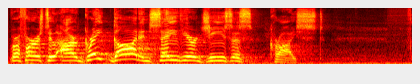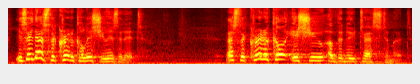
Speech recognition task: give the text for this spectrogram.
refers to our great God and Savior Jesus Christ. You see, that's the critical issue, isn't it? That's the critical issue of the New Testament.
